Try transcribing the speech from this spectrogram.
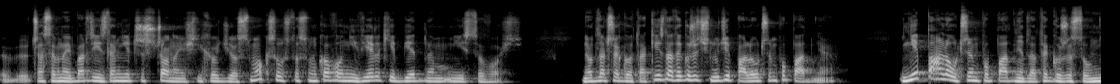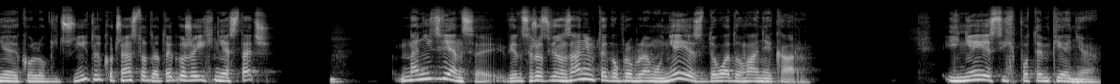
e, czasem najbardziej zanieczyszczone, jeśli chodzi o smog, są stosunkowo niewielkie, biedne miejscowości. No dlaczego tak jest? Dlatego, że ci ludzie palą czym popadnie. Nie palą czym popadnie dlatego, że są nieekologiczni, tylko często dlatego, że ich nie stać na nic więcej. Więc rozwiązaniem tego problemu nie jest doładowanie kar i nie jest ich potępienie,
